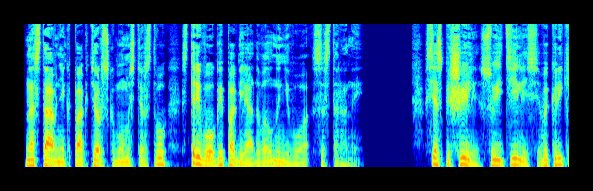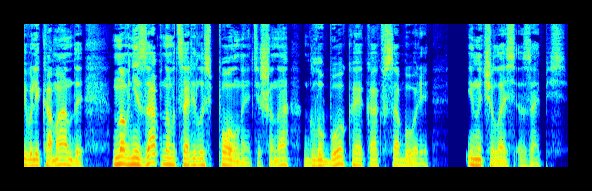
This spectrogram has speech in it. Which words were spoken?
Наставник по актерскому мастерству с тревогой поглядывал на него со стороны. Все спешили, суетились, выкрикивали команды, но внезапно воцарилась полная тишина, глубокая, как в соборе, и началась запись.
